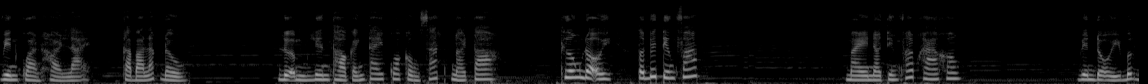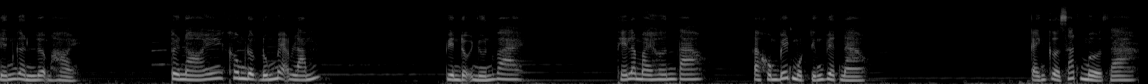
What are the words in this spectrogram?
Viên quản hỏi lại, cả ba lắc đầu. Lượm liền thò cánh tay qua cổng sắt nói to, Thưa ông đội, tôi biết tiếng Pháp. Mày nói tiếng Pháp khá không? Viên đội bước đến gần lượm hỏi. Tôi nói không được đúng mẹo lắm. Viên đội nhún vai. Thế là mày hơn tao Tao không biết một tiếng Việt nào Cánh cửa sắt mở ra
